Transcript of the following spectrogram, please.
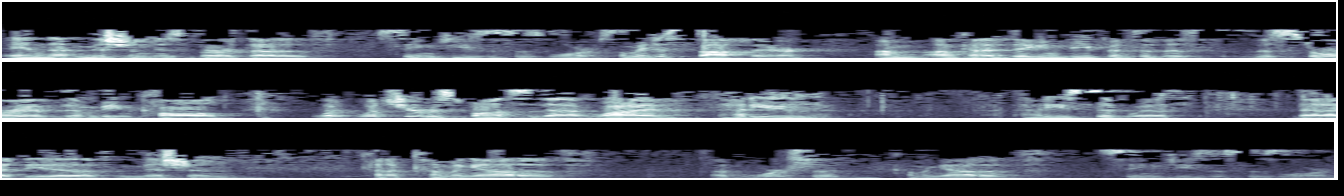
and that mission is birth out of seeing Jesus as Lord. So let me just stop there. I'm, I'm kind of digging deep into this, this story of them being called. What, what's your response to that? Why, how do you, how do you sit with that idea of mission kind of coming out of, of worship coming out of seeing Jesus as Lord.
